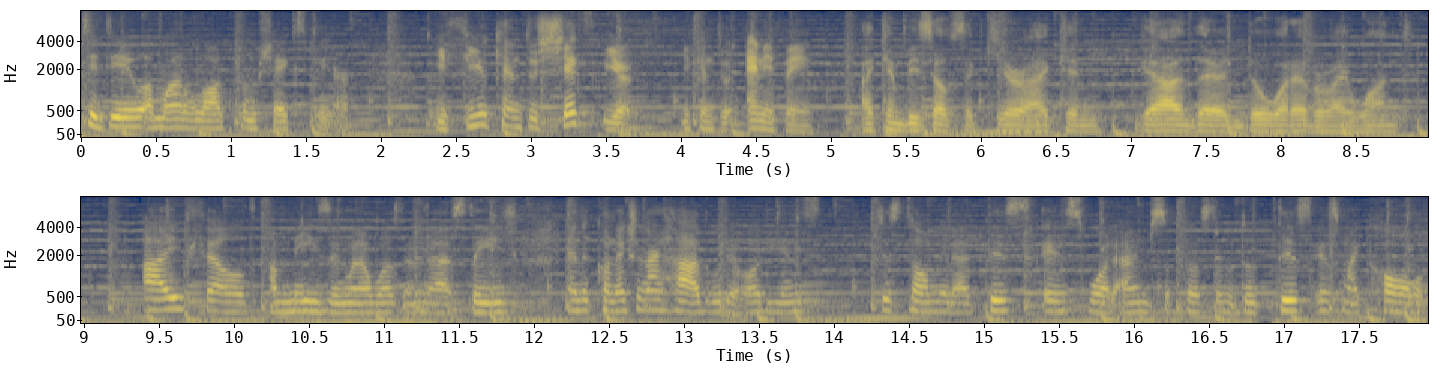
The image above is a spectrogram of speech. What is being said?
to do a monologue from Shakespeare. If you can do Shakespeare, you can do anything. I can be self-secure, I can get out there and do whatever I want. I felt amazing when I was on that stage and the connection I had with the audience just told me that this is what I'm supposed to do, this is my call.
